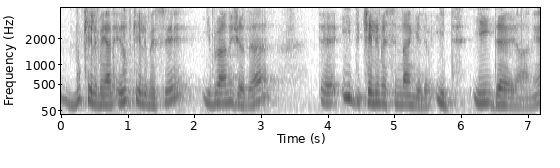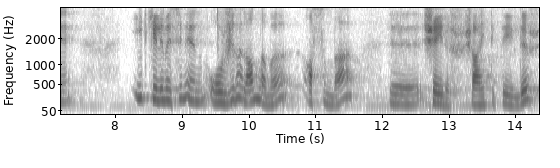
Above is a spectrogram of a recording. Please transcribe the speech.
bu kelime yani edut kelimesi İbranice'de e, id kelimesinden geliyor. İd, id yani. İd kelimesinin orijinal anlamı aslında e, şeydir, şahitlik değildir,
